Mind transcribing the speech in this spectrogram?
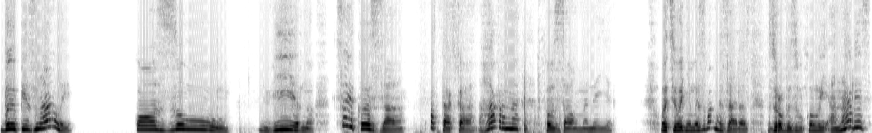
Ви впізнали? Козу. Вірно, це коза. Отака гарна коза в мене є. От сьогодні ми з вами зараз зробимо звуковий аналіз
